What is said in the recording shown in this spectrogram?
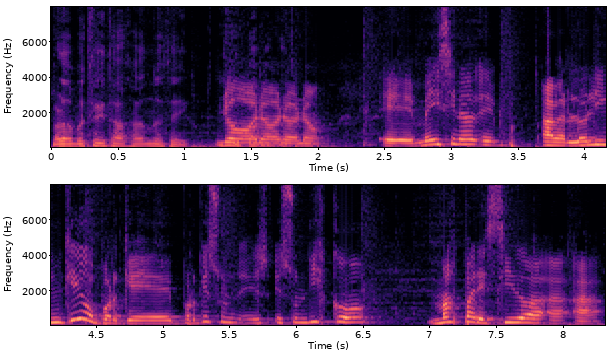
Perdón, pensé que estabas hablando de este disco. No, no, no, no. Eh, Medicine at- eh, a ver, lo linkeo porque, porque es, un, es, es un disco más parecido a, a- a-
